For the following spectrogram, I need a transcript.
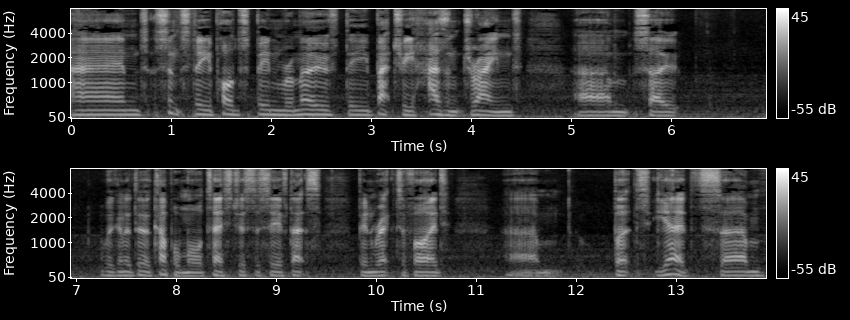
and since the pod's been removed, the battery hasn't drained. Um, so we're going to do a couple more tests just to see if that's been rectified. Um, but yeah, it's um,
